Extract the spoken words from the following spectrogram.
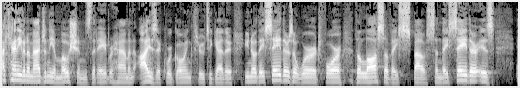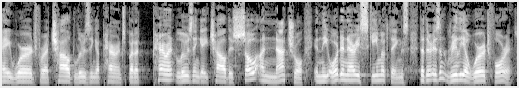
I can't even imagine the emotions that Abraham and Isaac were going through together. You know, they say there's a word for the loss of a spouse, and they say there is a word for a child losing a parent, but a parent losing a child is so unnatural in the ordinary scheme of things that there isn't really a word for it.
